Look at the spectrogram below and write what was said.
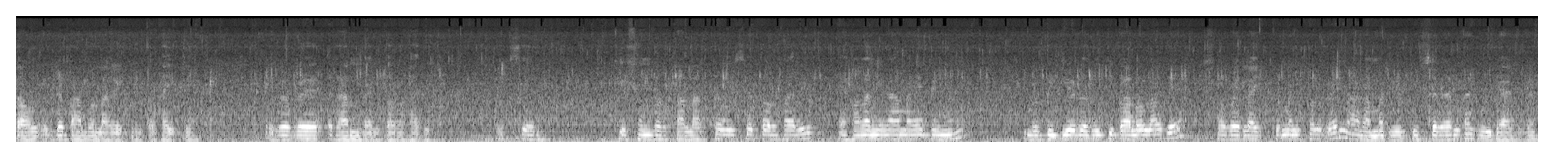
তাহলে এটা ভালো লাগে কিন্তু খাইতে। এভাবে রান্ধবেন তরকারি। বুঝছেন কী সুন্দর কালারটা হয়েছে তরকারি। এখন আমি নামাই দিন ভিডিওটা যদি ভালো লাগে, সবাই লাইক কমেন্ট করবেন আর আমার ইউটিউব চ্যানেলটা ঘুরে আসবেন।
